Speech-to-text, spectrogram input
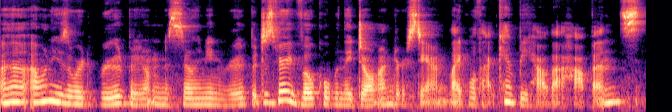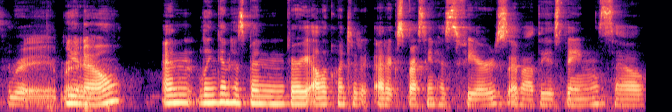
uh, I want to use the word rude, but I don't necessarily mean rude, but just very vocal when they don't understand. Like, well, that can't be how that happens. right, you know and lincoln has been very eloquent at, at expressing his fears about these things so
